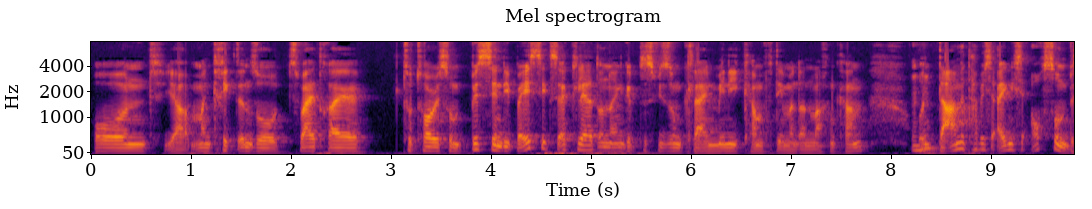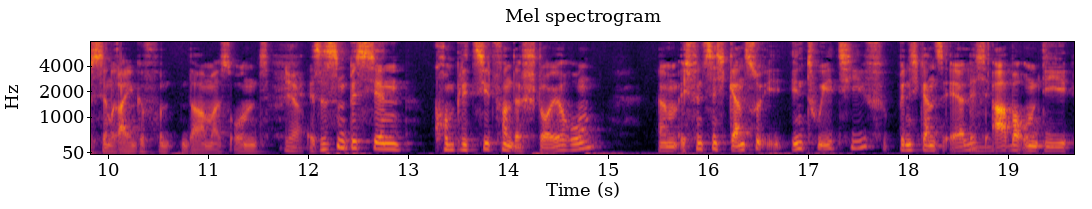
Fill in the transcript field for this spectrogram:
Und ja, man kriegt in so zwei, drei Tutorials so ein bisschen die Basics erklärt und dann gibt es wie so einen kleinen Minikampf, den man dann machen kann. Und damit habe ich eigentlich auch so ein bisschen reingefunden damals. Und Ja. es ist ein bisschen kompliziert von der Steuerung. Ähm, ich finde es nicht ganz so intuitiv, bin ich ganz ehrlich, aber um die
